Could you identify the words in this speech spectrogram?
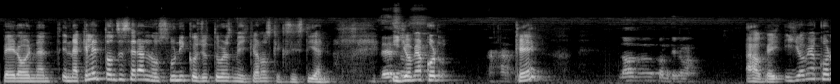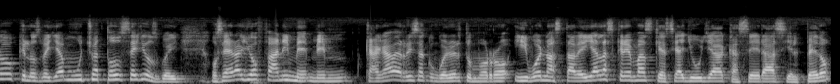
pero en, aquel entonces eran los únicos youtubers mexicanos que existían. Y yo me acuerdo... ¿Qué? No, no, continúa. Ah, ok. Y yo me acuerdo que los veía mucho a todos ellos, güey. O sea, era yo fan y me, cagaba de risa con Wherever Tomorrow. Y bueno, hasta veía las cremas que hacía Yuya, caseras y el pedo.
